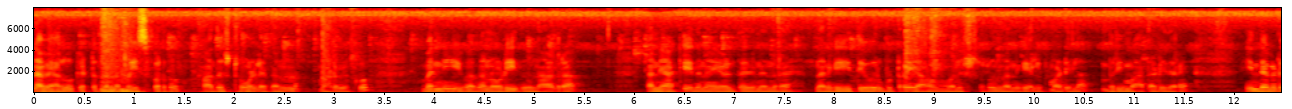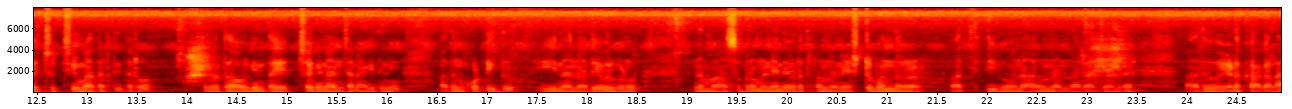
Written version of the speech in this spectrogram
ನಾವು ಯಾರಿಗೂ ಕೆಟ್ಟದ್ದನ್ನು ಬಯಸ್ಬಾರ್ದು, ಆದಷ್ಟು ಒಳ್ಳೆಯದನ್ನು ಮಾಡಬೇಕು. ಬನ್ನಿ, ಇವಾಗ ನೋಡಿ ಇದು ನಾಗರ. ನಾನು ಯಾಕೆ ಇದನ್ನು ಹೇಳ್ತಾ ಇದ್ದೀನಿ ಅಂದರೆ, ನನಗೆ ಈ ದೇವರು ಬಿಟ್ಟರೆ ಯಾವ ಮನುಷ್ಯರು ನನಗೆ ಹೆಲ್ಪ್ ಮಾಡಿಲ್ಲ. ಬರೀ ಮಾತಾಡಿದ್ದಾರೆ. ಹಿಂದೆಗಡೆ ಚುಚ್ಚಿ ಮಾತಾಡ್ತಿದ್ದರು. ಇವತ್ತು ಅವ್ರಿಗಿಂತ ಹೆಚ್ಚಾಗಿ ನಾನು ಚೆನ್ನಾಗಿದ್ದೀನಿ. ಅದನ್ನು ಕೊಟ್ಟಿದ್ದು ಈ ನನ್ನ ದೇವರುಗಳು. ನಮ್ಮ ಸುಬ್ರಹ್ಮಣ್ಯ ದೇವ್ರ ಹತ್ರ ನಾನು ಎಷ್ಟು ಬಂದು ಹತ್ತಿದ್ದೀವೋ ನಾನು ನನ್ನ ರಾಜ್ಯ ಅಂದರೆ, ಅದು ಹೇಳೋಕ್ಕಾಗಲ್ಲ.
